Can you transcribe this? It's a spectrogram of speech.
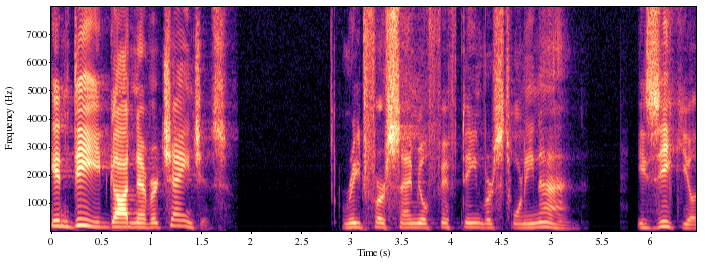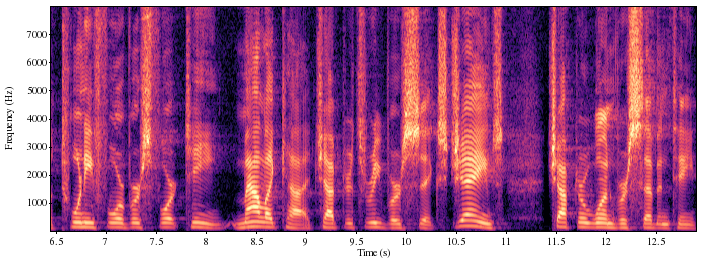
Indeed, God never changes. Read 1 Samuel 15, verse 29, Ezekiel 24, verse 14, Malachi chapter 3, verse 6, James chapter 1, verse 17.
